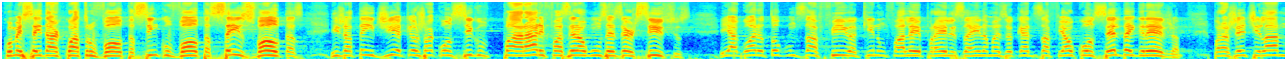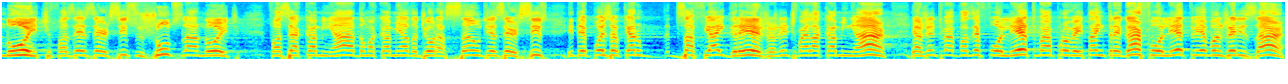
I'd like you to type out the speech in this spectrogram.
comecei a dar quatro voltas, cinco voltas, seis voltas, e já tem dia que eu já consigo parar e fazer alguns exercícios. E agora eu estou com um desafio aqui, não falei para eles ainda, mas eu quero desafiar o conselho da igreja, para a gente ir lá à noite, fazer exercício juntos lá à noite, fazer a caminhada, uma caminhada de oração, de exercício, e depois eu quero desafiar a igreja. A gente vai lá caminhar e a gente vai fazer folheto, vai aproveitar, entregar folheto e evangelizar.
